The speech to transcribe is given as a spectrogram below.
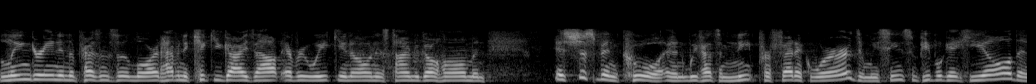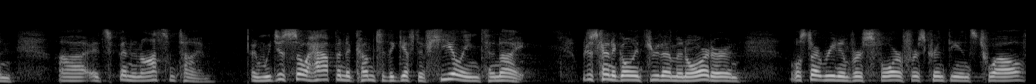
lingering in the presence of the Lord, having to kick you guys out every week, you know, and it's time to go home. And it's just been cool, and we've had some neat prophetic words, and we've seen some people get healed, and uh, it's been an awesome time. And we just so happen to come to the gift of healing tonight. We're just kind of going through them in order, and we'll start reading verse 4 of 1 Corinthians 12.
